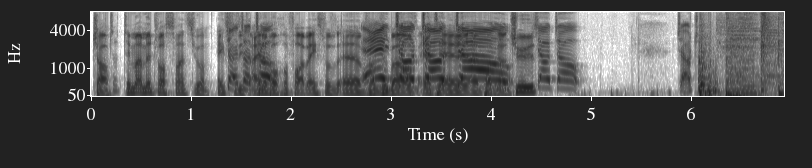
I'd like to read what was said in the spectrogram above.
Ciao. Ciao, Immer Mittwochs 20 Uhr. Exklusiv eine. Woche vorab exklu- äh, verfügbar ciao, auf ciao, RTL äh, ciao. Podcast. Tschüss. Ciao, ciao. Ciao, ciao.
